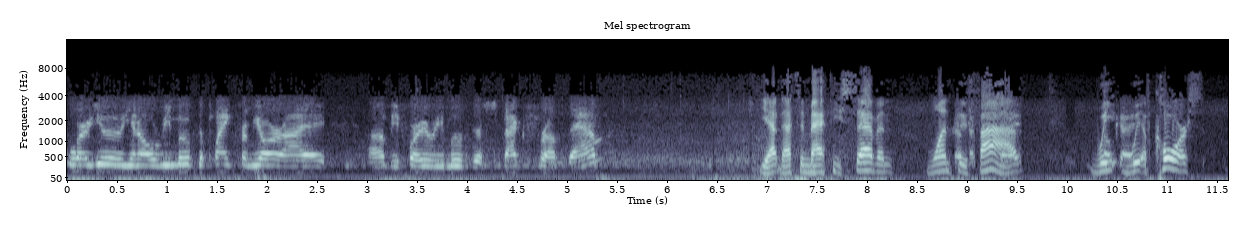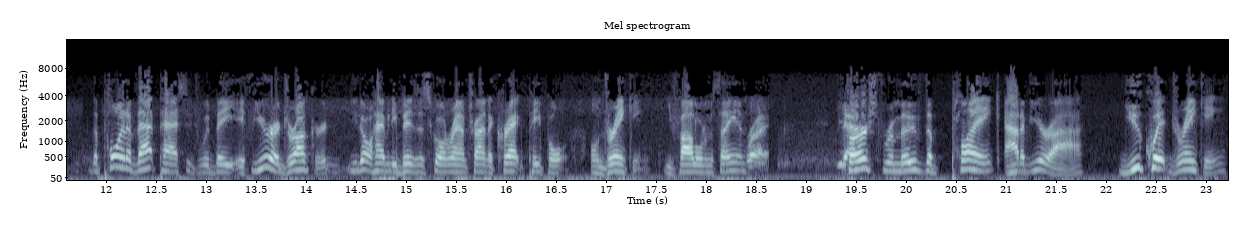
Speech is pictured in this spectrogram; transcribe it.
where you, you know, remove the plank from your eye uh, before you remove the speck from them. Yeah, that's in Matthew 7, 1 through 5 we, okay. we of course the point of that passage would be if you're a drunkard, you don't have any business going around trying to correct people on drinking. You follow what I'm saying? Right. Yeah. First, remove the plank out of your eye. You quit drinking,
